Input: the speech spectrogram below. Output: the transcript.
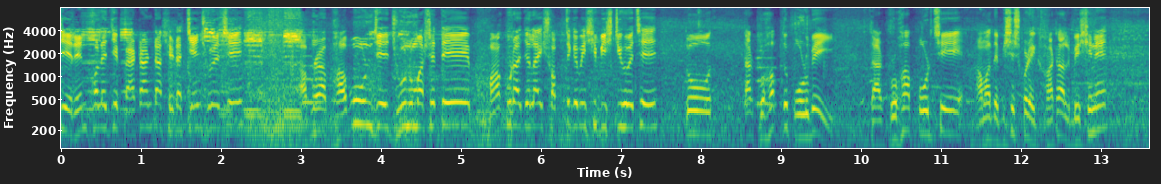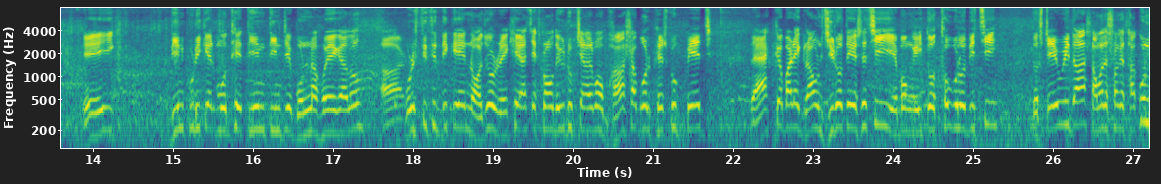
যে রেনফলের যে প্যাটার্নটা সেটা চেঞ্জ হয়েছে। আপনারা ভাবুন যে জুন মাসেতে বাঁকুড়া জেলায় সব থেকে বেশি বৃষ্টি হয়েছে। তো তার প্রভাব তো পড়বেই। তার প্রভাব পড়ছে আমাদের, বিশেষ করে ঘাটাল বেসিনে এই দিন কুড়িকের মধ্যে তিন, তিনটে বন্যা হয়ে গেল। আর পরিস্থিতির দিকে নজর রেখে আছে ইউটিউব চ্যানেল এবং ভাষা বল ফেসবুক পেজ একেবারে গ্রাউন্ড জিরোতে এসেছি এবং এই তথ্যগুলো দিচ্ছি। তো স্টে উইথ আমাদের সঙ্গে থাকুন।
